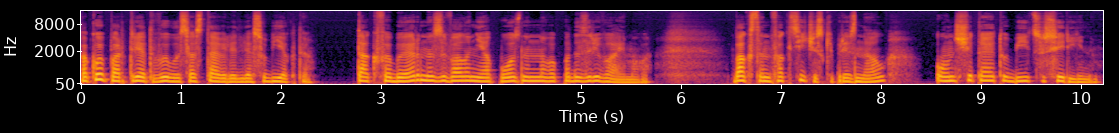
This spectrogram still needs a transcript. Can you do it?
Какой портрет вы бы составили для субъекта? Так ФБР называло неопознанного подозреваемого. Бакстон фактически признал, он считает убийцу серийным.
